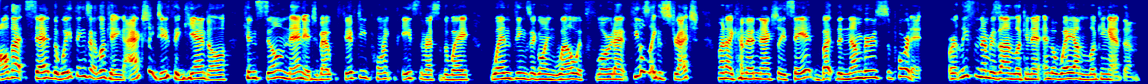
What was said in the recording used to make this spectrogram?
all that said, the way things are looking, I actually do think Yandle can still manage about 50 point pace the rest of the way when things are going well with Florida. It feels like a stretch when I come out and actually say it, but the numbers support it or at least the numbers I'm looking at and the way I'm looking at them.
